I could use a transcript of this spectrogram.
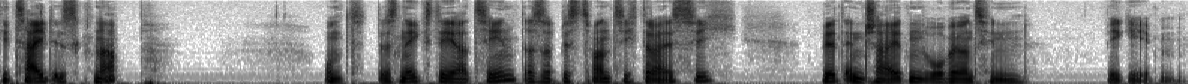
die Zeit ist knapp und das nächste Jahrzehnt, also bis 2030, wird entscheiden, wo wir uns hin begeben.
